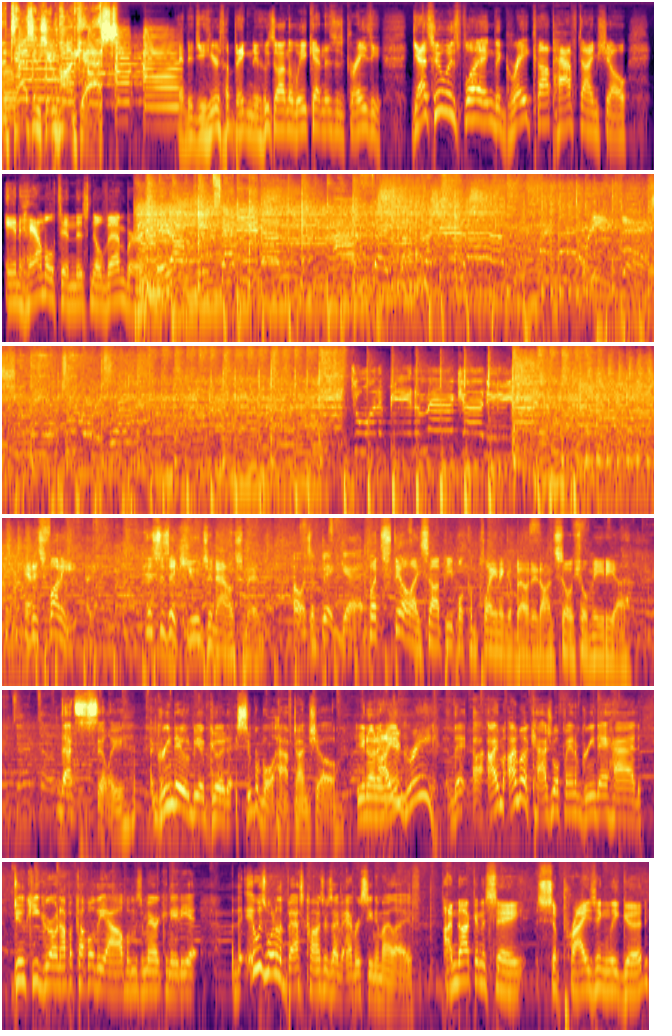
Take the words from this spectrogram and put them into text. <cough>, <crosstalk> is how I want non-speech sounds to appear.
The Taz and Jim Podcast. And did you hear the big news on the weekend? This is crazy. Guess who is playing the Grey Cup halftime show in Hamilton this November? It all keeps adding up. I think I'm cracking up. Green Day. Shoot me up to anything. Don't wanna be an American idiot. And it's funny. Uh, this is a huge announcement, Oh, it's a big get. but still, I saw people complaining about it on social media. That's silly. Green Day would be a good Super Bowl halftime show. You know what I mean? I agree. They, I, I'm I'm a casual fan of Green Day. Had Dookie growing up, a couple of the albums, American Idiot. It was one of the best concerts I've ever seen in my life. I'm not going to say surprisingly good,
